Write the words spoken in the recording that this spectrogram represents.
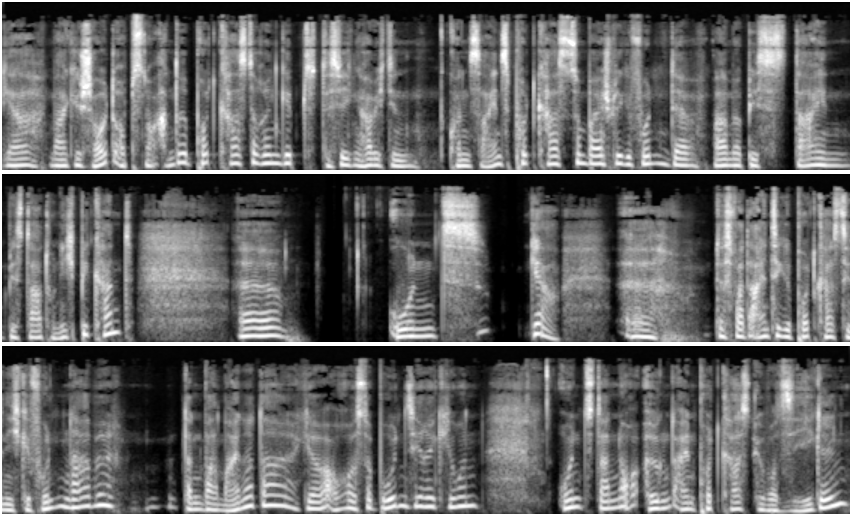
ja mal geschaut, ob es noch andere Podcasterinnen gibt. Deswegen habe ich den Conscience Podcast zum Beispiel gefunden. Der war mir bis dahin, bis dato nicht bekannt. Äh, und ja, äh, das war der einzige Podcast, den ich gefunden habe. Dann war meiner da, hier auch aus der Bodenseeregion. Und dann noch irgendein Podcast über Segeln.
